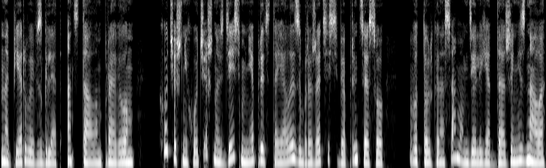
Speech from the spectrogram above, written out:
на первый взгляд, отсталым правилам. Хочешь, не хочешь, но здесь мне предстояло изображать из себя принцессу. Вот только на самом деле я даже не знала,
